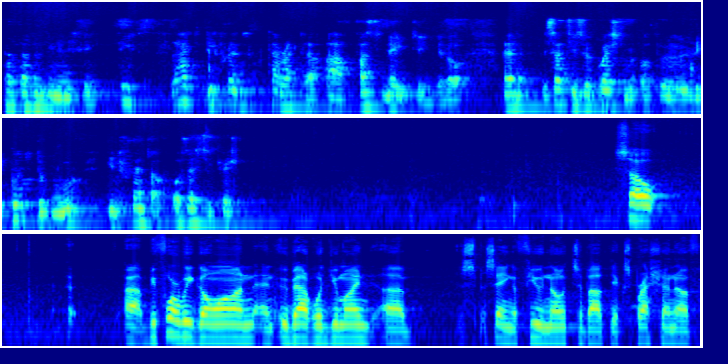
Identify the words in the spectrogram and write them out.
that doesn't mean anything. These slight difference of character are fascinating, you know. And that is a question of uh, les de Bourg in front of other situations. So, uh, before we go on, and Hubert, would you mind uh, saying a few notes about the expression of,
